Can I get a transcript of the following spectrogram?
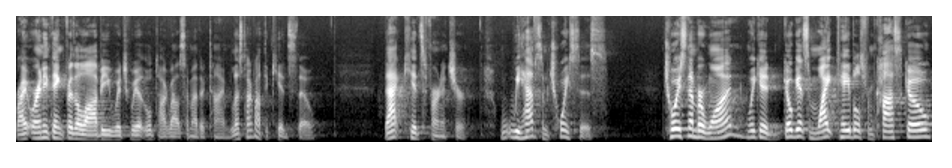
right? Or anything for the lobby, which we'll talk about some other time. Let's talk about the kids, though. That kids' furniture. We have some choices. Choice number one, we could go get some white tables from Costco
